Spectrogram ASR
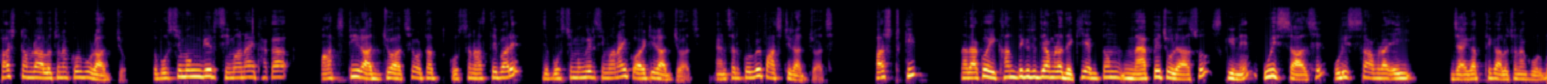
ফার্স্ট আমরা আলোচনা করব রাজ্য। তো পশ্চিমবঙ্গের সীমানায় থাকা পাঁচটি রাজ্য আছে, অর্থাৎ কোশ্চেন আসতে পারে যে পশ্চিমবঙ্গের সীমানায় কয়টি রাজ্য আছে? অ্যান্সার করবে পাঁচটি রাজ্য আছে। ফার্স্ট কি? না, দেখো, এখান থেকে যদি আমরা দেখি, একদম ম্যাপে চলে আসো স্ক্রিনে উড়িষ্যা আছে। উড়িষ্যা আমরা এই জায়গার থেকে আলোচনা করব।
